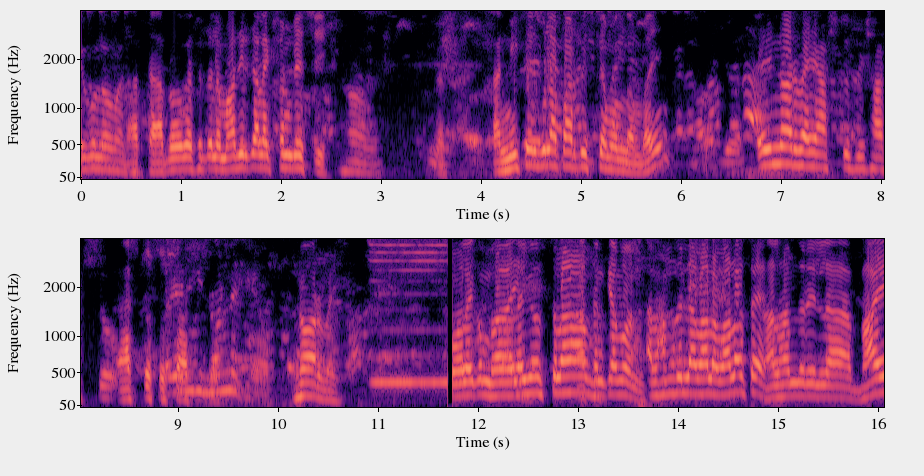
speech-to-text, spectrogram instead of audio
এগুলো মাদি। আচ্ছা আপনার কাছে তাহলে মাদির কালেকশন বেশি। হ্যাঁ আর নিচেরগুলা পার পিস কেমন দাম ভাই? এই নর ভাই আটশোশো সাতশো। আটশোশো সাতশো। নর ভাই। ওয়ালাইকুম ভাই। আসসালাম। আছেন কেমন? আলহামদুলিল্লাহ ভালো ভালো আছে আলহামদুলিল্লাহ। ভাই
